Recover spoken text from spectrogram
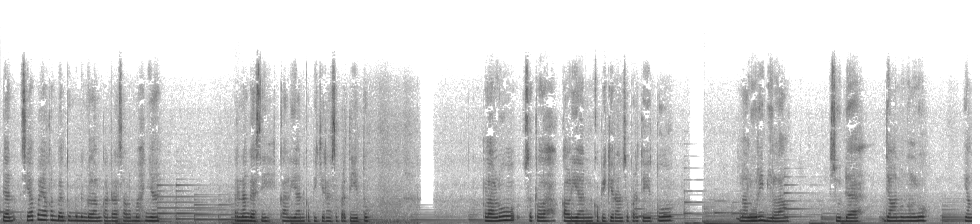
dan siapa yang akan bantu menenggelamkan rasa lemahnya? Pernah gak sih kalian kepikiran seperti itu? Lalu setelah kalian kepikiran seperti itu, naluri bilang, "Sudah, jangan mengeluh. Yang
